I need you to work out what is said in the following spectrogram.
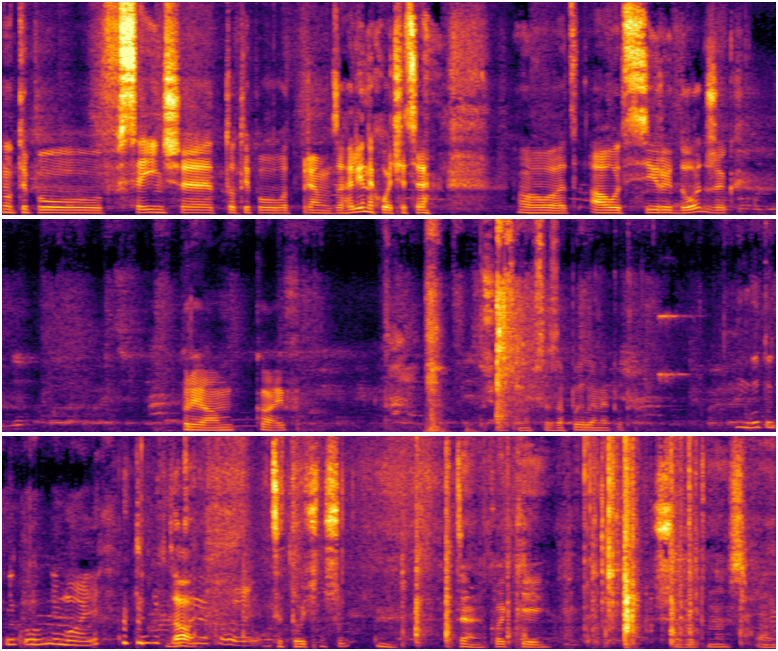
Ну, типу, все інше, то, типу, от прям взагалі не хочеться. От. А от сірий доджик. Прям кайф. Щось воно все запилене тут. Бо тут нікого немає. Ніхто Да. це не трогає. Це точно що. Так, окей. Що тут у нас? О. Я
